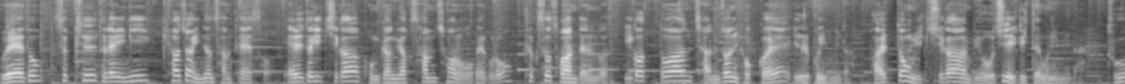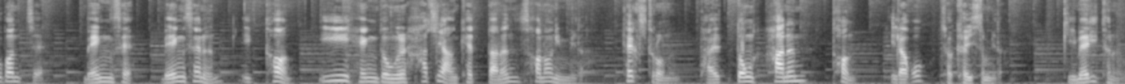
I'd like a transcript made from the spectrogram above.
외에도 스킬 드레인이 켜져 있는 상태에서 엘드리치가 공격력 3500으로 특수 소환되는 것 이것 또한 잔존 효과의 일부입니다. 발동 위치가 묘지이기 때문입니다. 두 번째, 맹세. 맹세는 이 턴, 이 행동을 하지 않겠다는 선언입니다. 텍스트로는 발동하는 턴이라고 적혀 있습니다. 디메리트는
